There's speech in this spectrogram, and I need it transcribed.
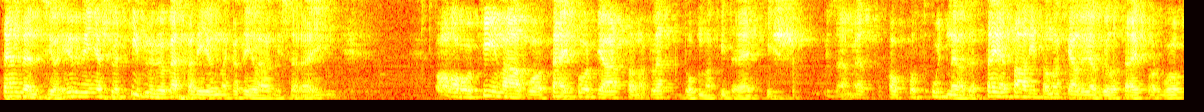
tendencia érvényesül, hogy kívülről befelé jönnek az élelmiszereink. Valahol Kínából tejport gyártanak, ledobnak ide egy kis üzemet, ott úgynevezett tejet állítanak elő ebből a tejporból,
